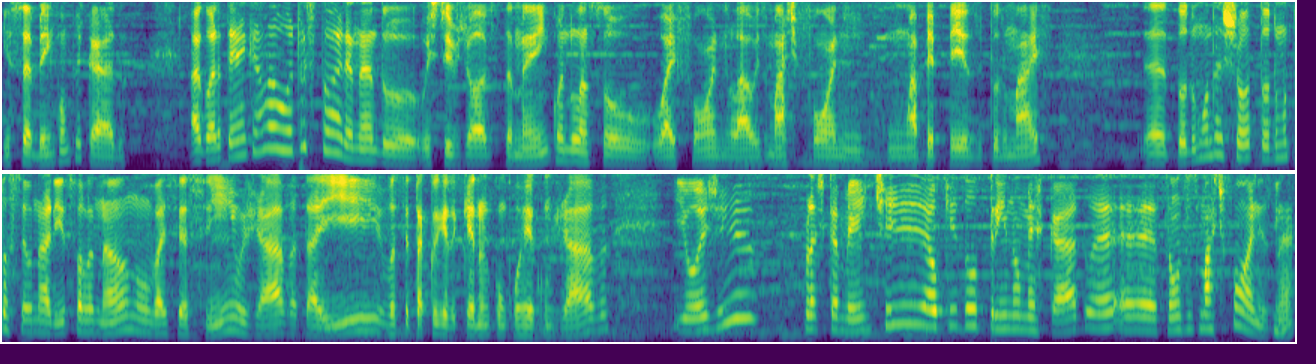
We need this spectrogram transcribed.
Isso é bem complicado. Agora tem aquela outra história, né? Do Steve Jobs também, quando lançou o iPhone lá, o smartphone, com apps e tudo mais. é, todo mundo achou, todo mundo torceu o nariz, falando: não, não vai ser assim, o Java tá aí, você tá que- querendo concorrer com Java. E hoje, praticamente, é o que doutrina o mercado, é, é- são os smartphones, Sim. né?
